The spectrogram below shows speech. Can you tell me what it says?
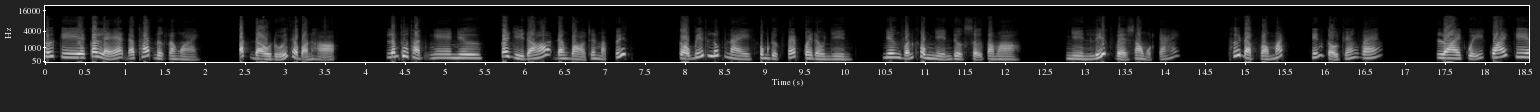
Thứ kia có lẽ đã thoát được ra ngoài, bắt đầu đuổi theo bọn họ. Lâm thu thạch nghe như có gì đó đang bò trên mặt tuyết. Cậu biết lúc này không được phép quay đầu nhìn, nhưng vẫn không nhịn được sự tò mò. Nhìn liếc về sau một cái, thứ đập vào mắt khiến cậu choáng váng. Loài quỷ quái kia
